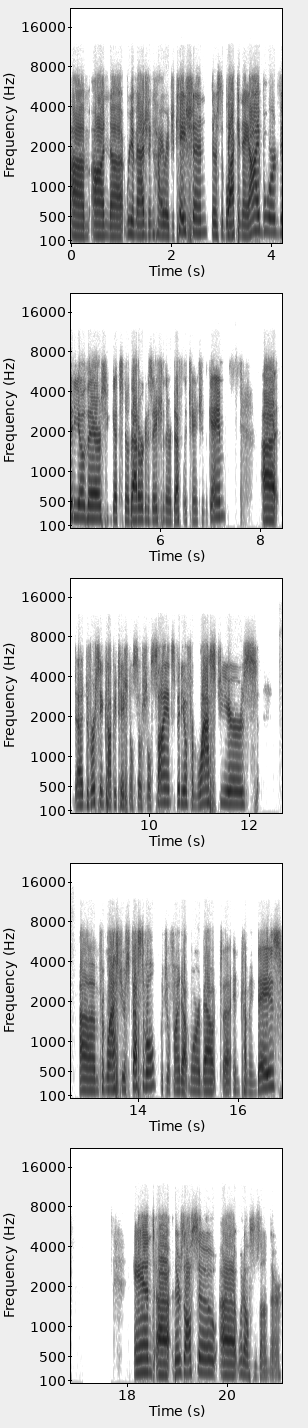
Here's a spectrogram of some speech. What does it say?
um, on uh, reimagining higher education. There's the Black in AI board video there, so you can get to know that organization. They're definitely changing the game. Uh, uh, diversity and computational social science video from last year's um, from last year's festival, which you'll find out more about uh, in coming days. And uh, there's also uh, what else is on there?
